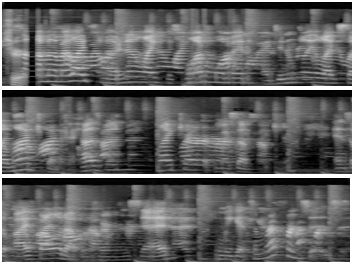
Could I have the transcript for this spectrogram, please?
Sure. Some of them I liked, some I didn't like. This one woman I didn't really like so much, but my husband liked her, and my son liked her. And so I followed up with her and said, "Can we get some references?"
